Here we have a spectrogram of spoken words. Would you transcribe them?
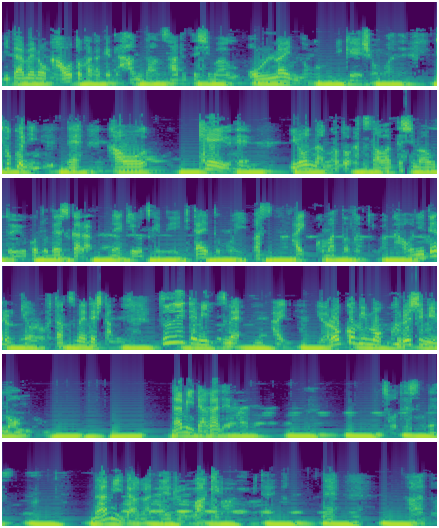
見た目の顔とかだけで判断されてしまうオンラインのコミュニケーションはね、特にね、顔経由でいろんなことが伝わってしまうということですから、ね、気をつけていきたいと思います。はい、困った時は顔に出る今日の二つ目でした。続いて三つ目。はい、喜びも苦しみも、涙が出る。そうですね。涙が出るわけ、みたいな。ね。あの、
